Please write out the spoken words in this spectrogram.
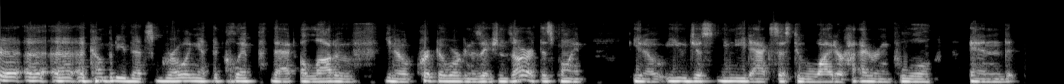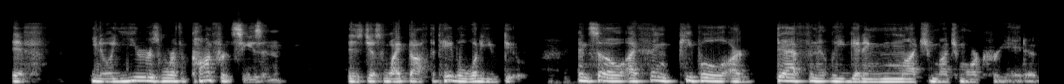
a, a, a company that's growing at the clip that a lot of you know crypto organizations are at this point, you know, you just you need access to a wider hiring pool, and if you know a year's worth of conference season is just wiped off the table, what do you do? And so I think people are definitely getting much, much more creative.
